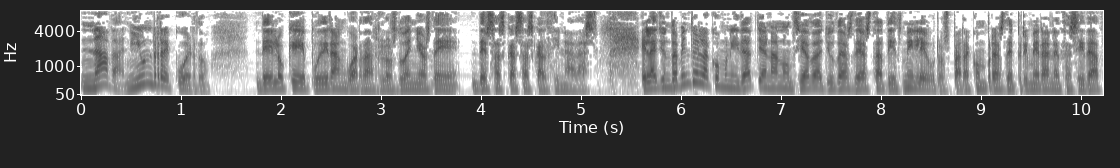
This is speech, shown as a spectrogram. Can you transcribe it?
nada, ni un recuerdo de lo que pudieran guardar los dueños de, de, esas casas calcinadas. El ayuntamiento y la comunidad ya han anunciado ayudas de hasta 10.000 euros para compras de primera necesidad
